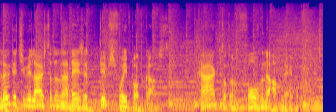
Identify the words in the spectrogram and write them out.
Leuk dat je weer luisterde naar deze tips voor je podcast. Graag tot een volgende aflevering.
